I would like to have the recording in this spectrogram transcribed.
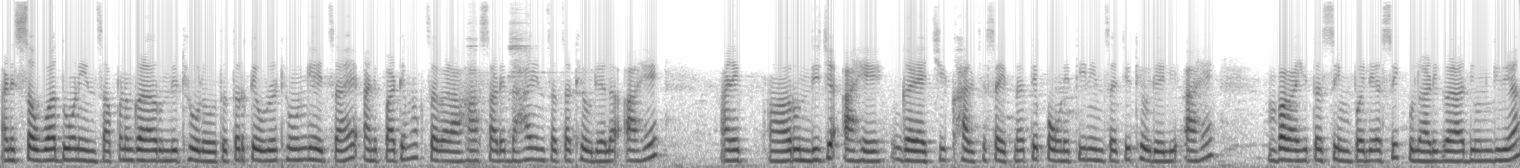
आणि सव्वा दोन इंच आपण गळा रुंदी ठेवलं होतं तर तेवढं ठेवून घ्यायचं आहे. आणि पाठीमागचा गळा हा साडे दहा इंचाचा ठेवलेला आहे. आणि रुंदी जी आहे गळ्याची खालच्या साईडनं ते पावणे तीन इंचाची ठेवलेली आहे. बघा इथं सिंपली असे कुल्हाडी गळा देऊन घेऊया.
